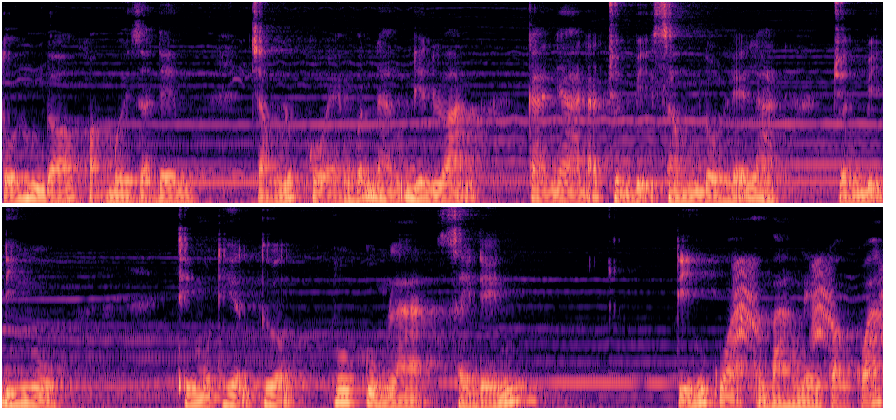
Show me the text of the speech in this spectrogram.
tối hôm đó khoảng 10 giờ đêm, trong lúc cô em vẫn đang điên loạn, cả nhà đã chuẩn bị xong đồ lễ lạt, chuẩn bị đi ngủ, thì một hiện tượng vô cùng lạ xảy đến. Tiếng quạ vàng lên quàng quát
